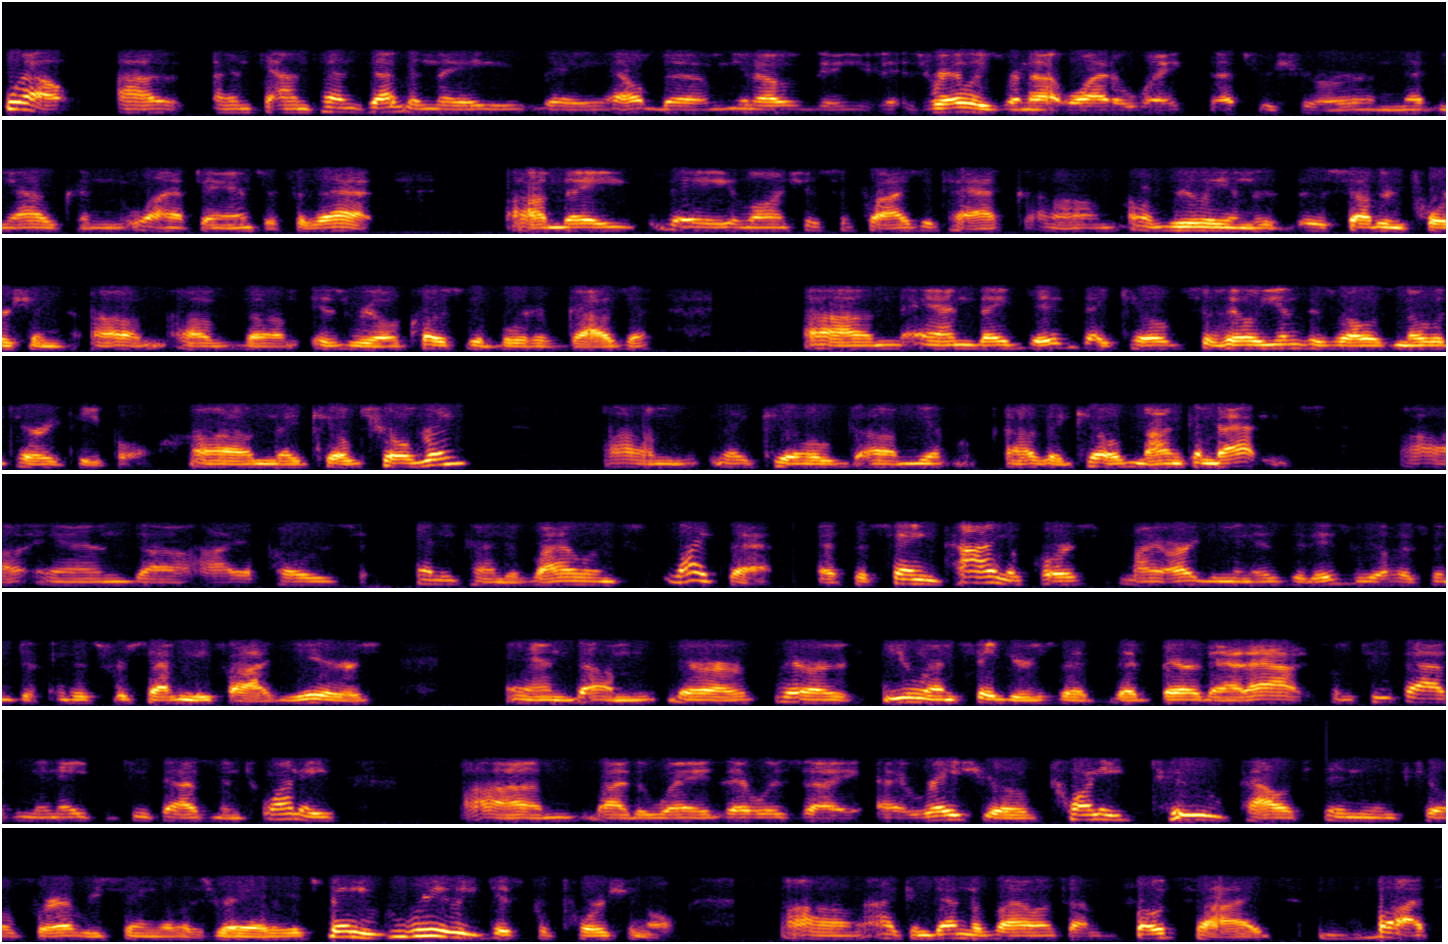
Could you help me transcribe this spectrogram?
well uh, on 10-7, they they held um, you know the Israelis were not wide awake, that's for sure, and Netanyahu can will have to answer for that. um, they they launched a surprise attack, um, really in the, the southern portion um, of uh, Israel, close to the border of Gaza. Um, and they did. They killed civilians as well as military people. Um, they killed children. Um, they killed. Um, yeah, uh, they killed non-combatants. Uh, and uh, I oppose any kind of violence like that. At the same time, of course, my argument is that Israel has been doing this for 75 years, and um, there are there are UN figures that that bear that out. From 2008 to 2020, um, by the way, there was a, a ratio of 22 Palestinians killed for every single Israeli. It's been really disproportional. Uh, I condemn the violence on both sides, but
